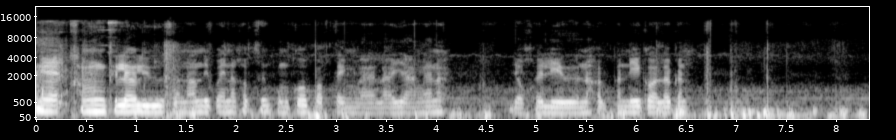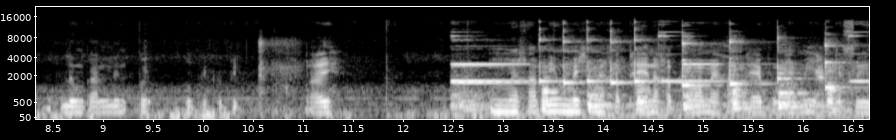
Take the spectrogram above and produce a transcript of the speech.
เนี่ยครั้งที่แล้วรีวิวสวนน้ำนี้ไปนะครับ ซึ่งผมก็ปรับแต่งหลายหลายอย่างแล้วนะ เดี๋ยวค่อยรีวิวนะครับ อันนี้ก่อนแล้วกันเริ่มการเล่นเอ้ยกดปิดกดปิดไปไม่ครับ นี่มันไม่ใช่ไหมครับแท้นะครับ เพราะว่าแม่ครับแท้ผมยังไม่อยากจะซื้อ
